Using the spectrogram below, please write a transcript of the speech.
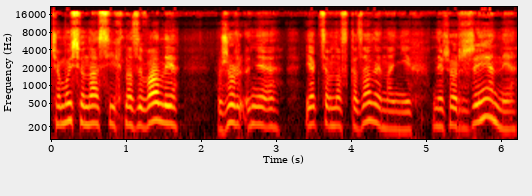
Чомусь у нас їх називали жор... Як це в нас казали на них? Не жоржини.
